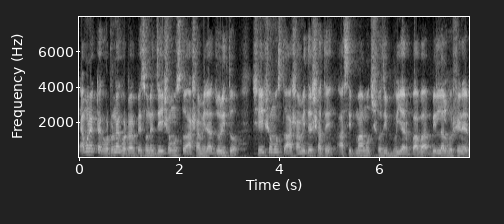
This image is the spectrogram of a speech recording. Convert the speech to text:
এমন একটা ঘটনা ঘটার পেছনে যেই সমস্ত আসামিরা জড়িত, সেই সমস্ত আসামিদের সাথে আসিফ মাহমুদ সজীব ভুইয়ার বাবা বিল্লাল হোসেনের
